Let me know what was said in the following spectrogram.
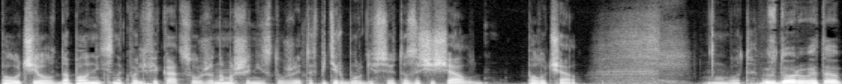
получил дополнительно квалификацию уже на машиниста, уже это в Петербурге все это защищал, получал. Вот. Здорово, это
